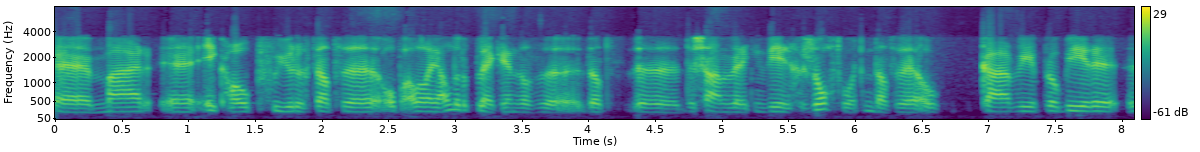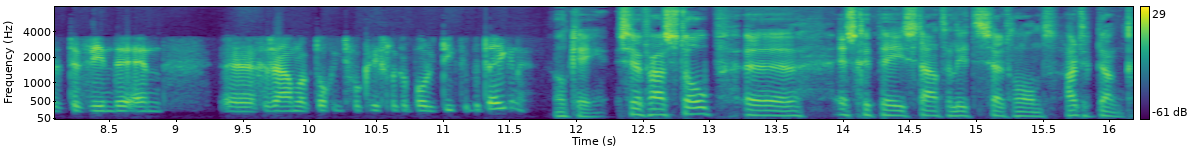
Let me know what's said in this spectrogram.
Uh, maar uh, ik hoop vurig dat uh, op allerlei andere plekken dat, dat de samenwerking weer gezocht wordt. En dat we elkaar weer proberen te vinden en gezamenlijk toch iets voor christelijke politiek te betekenen. Oké. Okay. Serva Stoop, SGP, Statenlid Zuid-Holland. Hartelijk dank.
